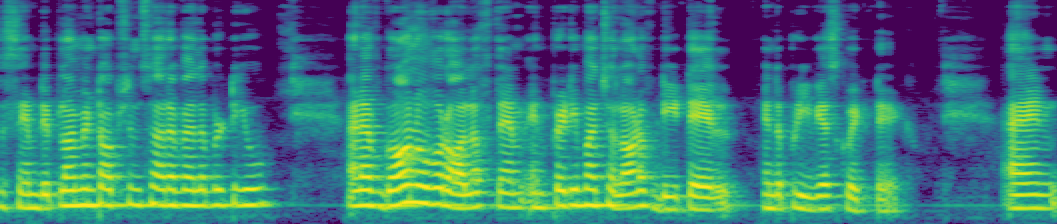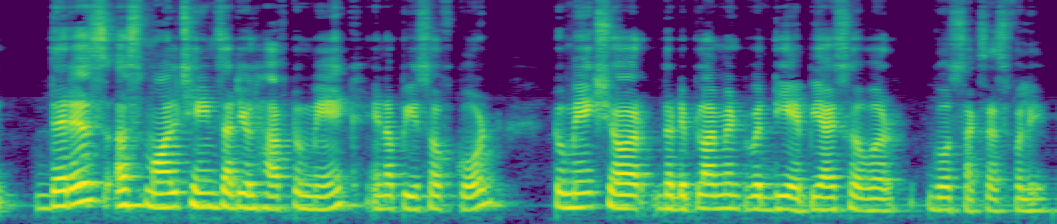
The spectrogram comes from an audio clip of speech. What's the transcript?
the same deployment options are available to you, and I've gone over all of them in pretty much a lot of detail in the previous quick take. And there is a small change that you'll have to make in a piece of code to make sure the deployment with the API server goes successfully,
